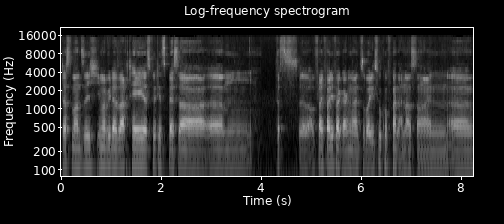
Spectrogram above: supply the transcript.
dass man sich immer wieder sagt, hey, es wird jetzt besser, ähm, das, äh, vielleicht war die Vergangenheit so, weil die Zukunft kann anders sein, äh,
